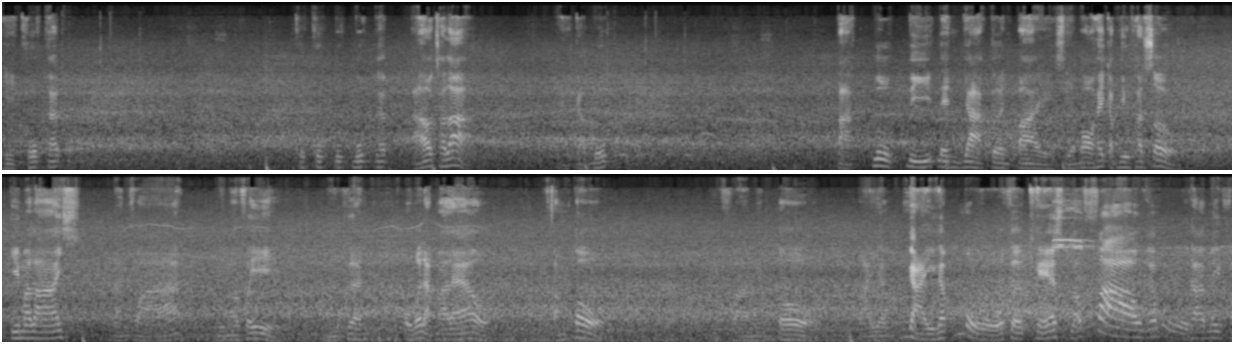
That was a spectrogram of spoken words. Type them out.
ที่คุกครับ คุกคุกบุกบุกครับเอาชล่ากับบุกตักลูกดีเล่นยากเกินไป เสียบอลให้กับนิวคาสเซิลกิมาไลส์ด้านขวามีมาฟี่มีเพื่อนโอเวอร์ดักมาแล้วซัมโตฟามนโตไปยังใหญ่ครับโอ้โหเกิดเคสแล้วฟาวครับโอ้ถ้าไม่ฟ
